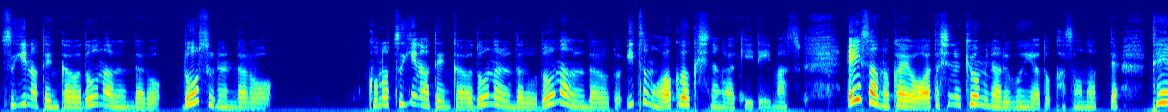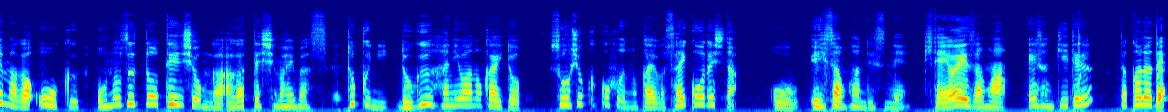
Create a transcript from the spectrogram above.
次の展開はどうなるんだろう？どうするんだろう？この次の展開はどうなるんだろうどうなるんだろうといつもワクワクしながら聞いています。A さんの回は私の興味のある分野と重なってテーマが多くおのずとテンションが上がってしまいます。特に土偶埴輪の回と装飾古墳の回は最高でした。おう、A さんファンですね。来たよ A さんファン。A さん聞いてる？ところで、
